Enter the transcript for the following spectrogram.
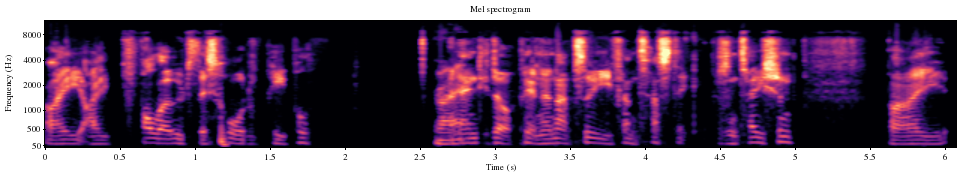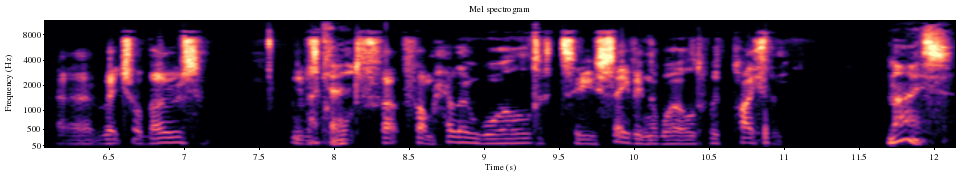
I, I followed this horde of people and ended up in an absolutely fantastic presentation by uh, Rachel Bowes. It was Okay. called F- From Hello World to Saving the World with Python. Nice.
